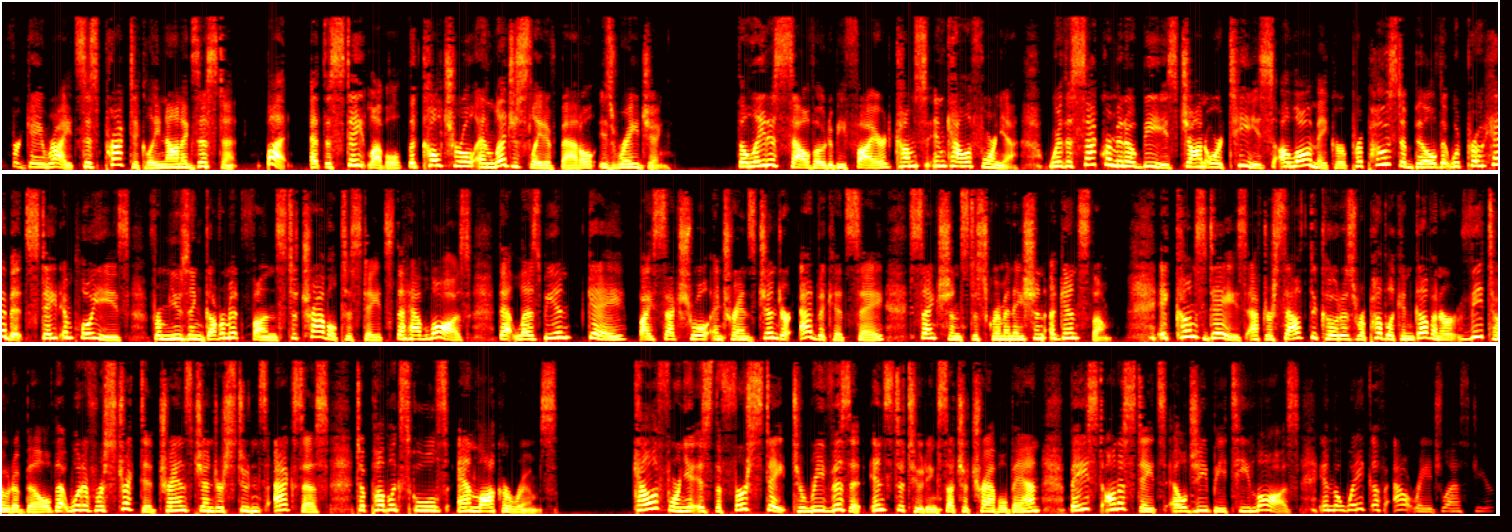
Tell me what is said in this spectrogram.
fight for gay rights is practically non existent, but at the state level, the cultural and legislative battle is raging. The latest salvo to be fired comes in California, where the Sacramento Bee's John Ortiz, a lawmaker, proposed a bill that would prohibit state employees from using government funds to travel to states that have laws that lesbian, gay, bisexual, and transgender advocates say sanctions discrimination against them. It comes days after South Dakota's Republican governor vetoed a bill that would have restricted transgender students' access to public schools and locker rooms. California is the first state to revisit instituting such a travel ban based on a state's LGBT laws in the wake of outrage last year.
